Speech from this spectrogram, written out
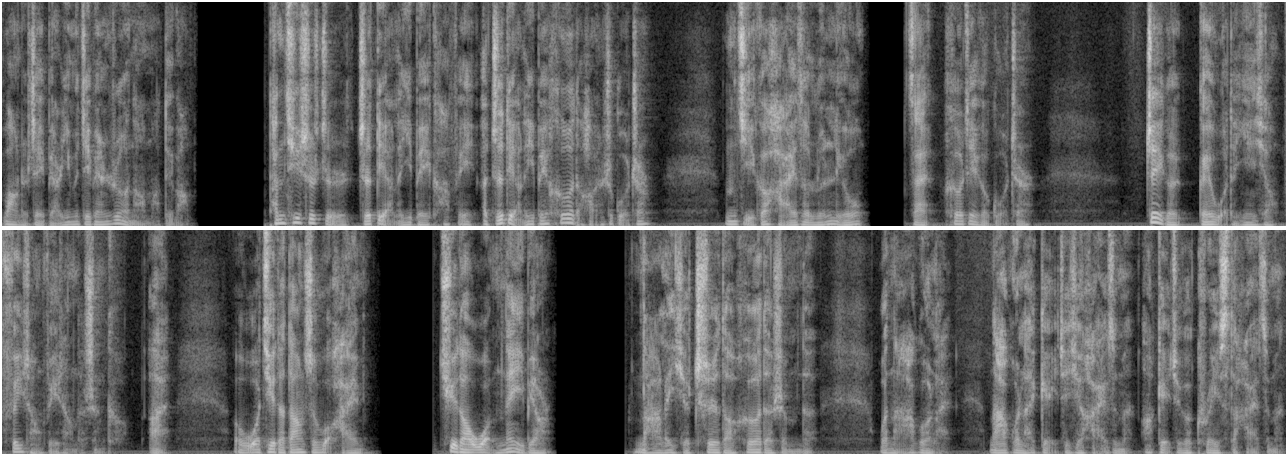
望着这边，因为这边热闹嘛，对吧？他们其实只只点了一杯咖啡，呃，只点了一杯喝的，好像是果汁儿。那么几个孩子轮流在喝这个果汁儿，这个给我的印象非常非常的深刻。哎，我记得当时我还去到我们那边，拿了一些吃的喝的什么的，我拿过来，拿过来给这些孩子们啊，给这个 Chris 的孩子们。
